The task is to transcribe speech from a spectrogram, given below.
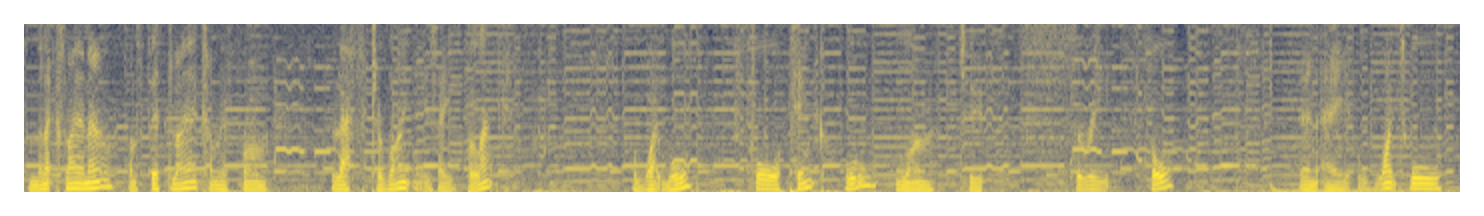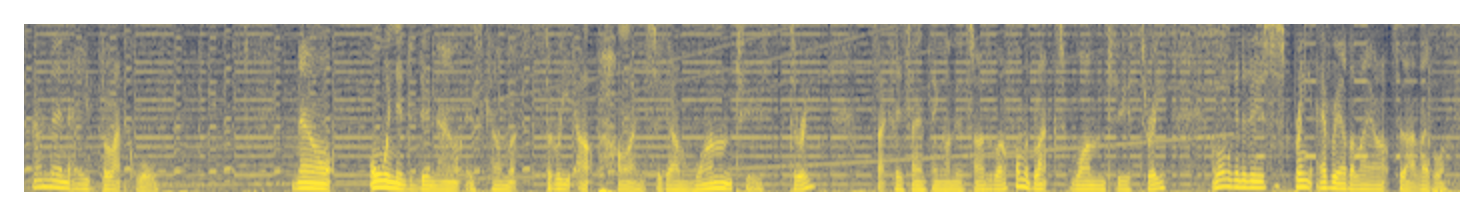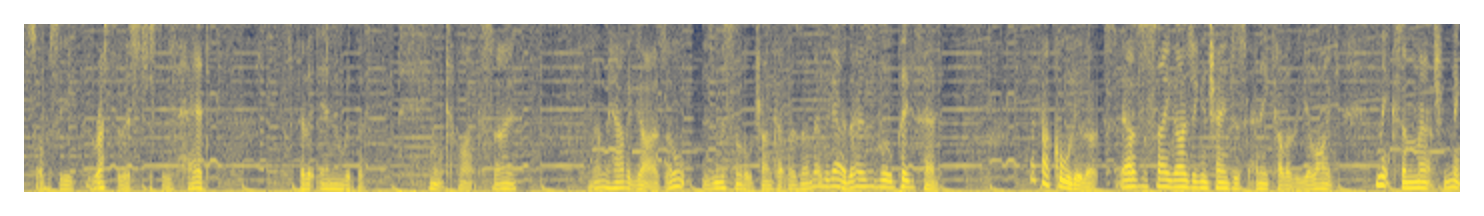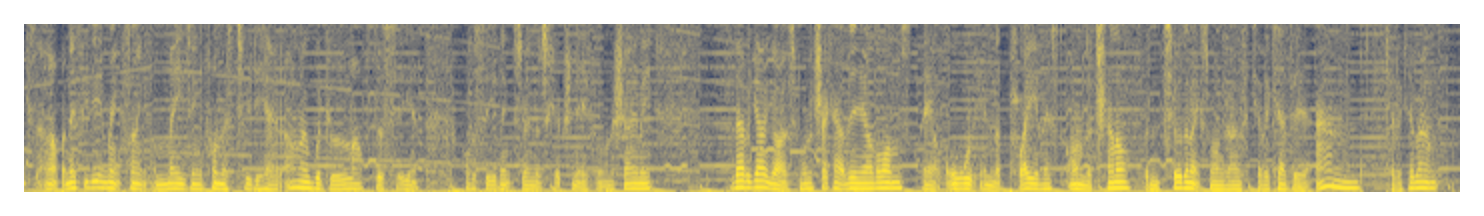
From the next layer now, from the fifth layer, coming from left to right is a black, a white wool, four pink wool, one, two, three, four, then a white wool, and then a black wool. Now, all we need to do now is come three up high, so go one, two, three, exactly the same thing on the other side as well, from the blacks, one, two, three, and what we're going to do is just bring every other layer up to that level, so obviously the rest of this just his head, fill it in with the pink like so, there we have it guys, oh, he's missing a little chunk up there, there we go, there's the little pig's head. Look how cool he looks. Yeah, as I say guys, you can change this any colour that you like. Mix and match, mix it up, and if you do make something amazing from this 2D head, I would love to see it. Obviously, links are in the description if you want to show me. But there we go guys, if you want to check out the other ones, they are all in the playlist on the channel. But until the next one guys, Killer Kev here, and Killer Kev out.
